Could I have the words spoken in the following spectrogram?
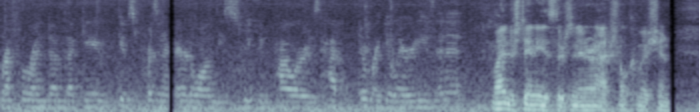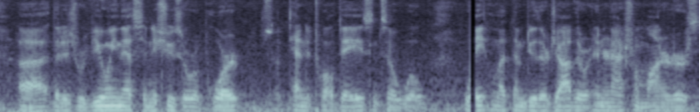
referendum that gave, gives President Erdogan these sweeping powers had irregularities in it? My understanding is there's an international commission uh, that is reviewing this and issues a report, so 10 to 12 days, and so we'll wait and let them do their job. There were international monitors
